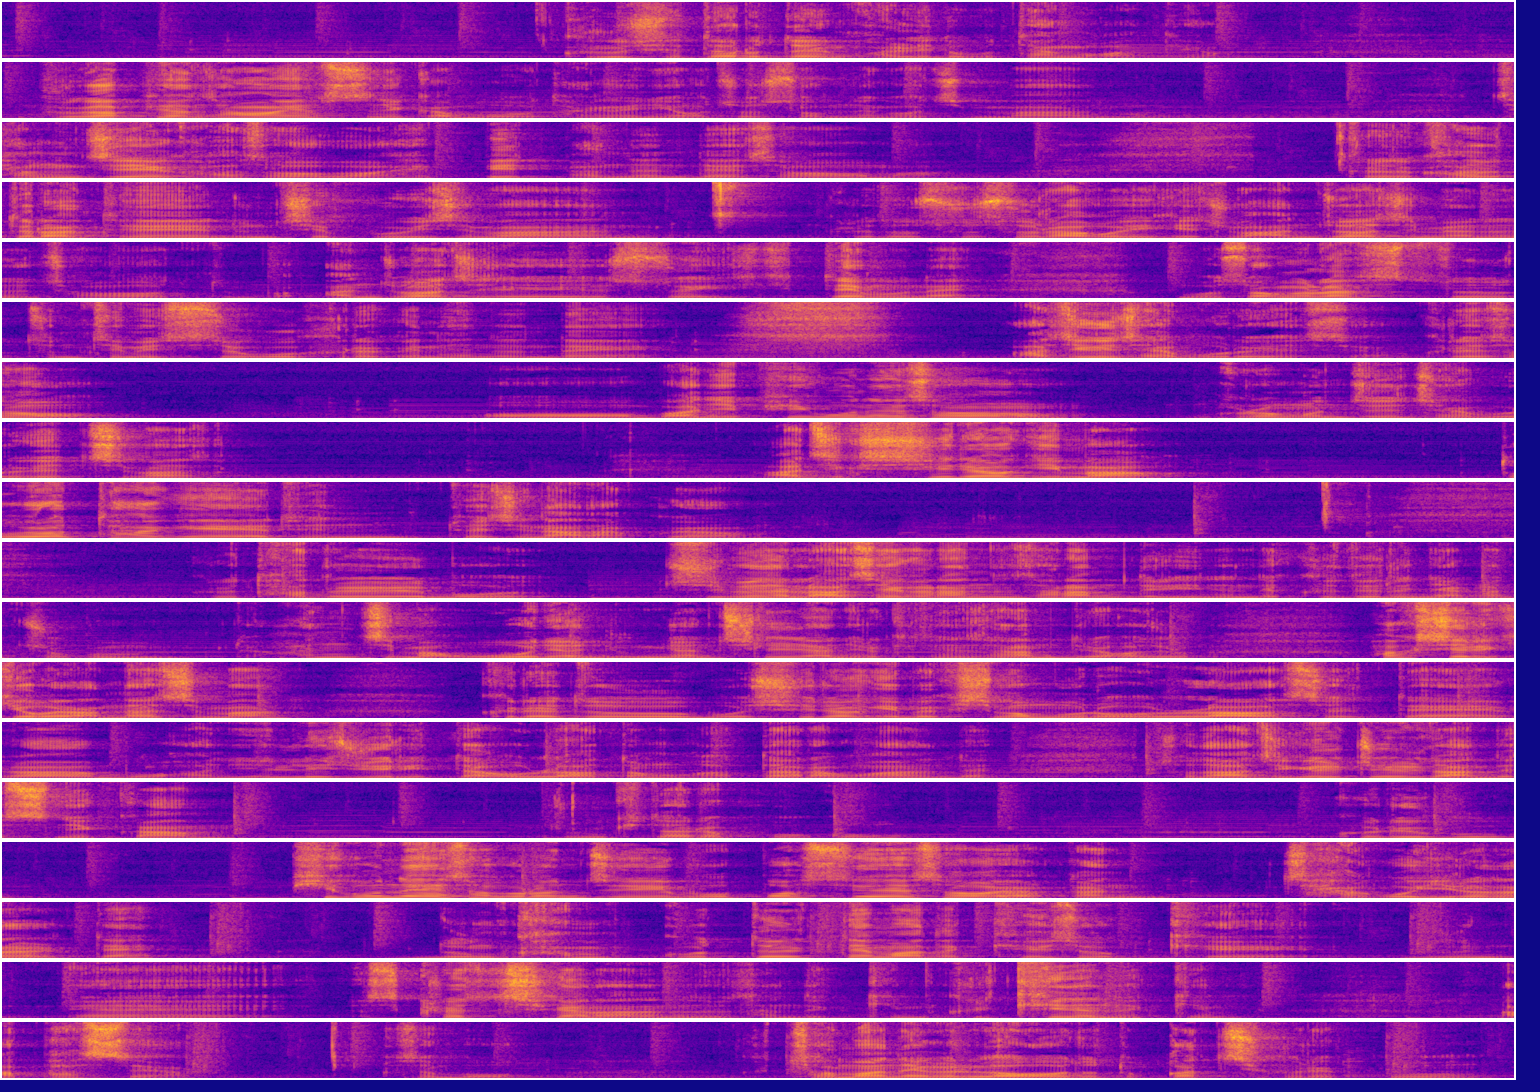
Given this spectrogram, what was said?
그리고 제대로 된 관리도 못한 것 같아요. 불가피한 상황이었으니까 뭐 당연히 어쩔 수 없는 거지만 뭐 장지에 가서 막 햇빛 받는 데서 막 그래도 가족들한테 눈치 보이지만 그래도 수술하고 이게 좀 안 좋아지면은 저 안 좋아질 수도 있기 때문에 뭐 선글라스도 틈틈이 쓰고 그러긴 했는데 아직은 잘 모르겠어요. 그래서 어 많이 피곤해서 그런 건지는 잘 모르겠지만 아직 시력이 막 또렷하게 된, 되진 않았고요. 그리고 다들 뭐 주변에 라섹을 하는 사람들이 있는데 그들은 약간 조금 한지 막 5년, 6년, 7년 이렇게 된 사람들이어가지고 확실히 기억은 안 나지만 그래도 뭐 시력이 맥시멈으로 올라왔을 때가 뭐 한 1, 2주일 있다가 올라왔던 것 같다라고 하는데 저는 아직 일주일도 안 됐으니까 좀 기다려 보고 그리고 피곤해서 그런지 뭐 버스에서 약간 자고 일어날 때 눈 감고 뜰 때마다 계속 이렇게 눈에 스크래치가 나는 듯한 느낌, 긁히는 느낌 아팠어요. 그래서 뭐 점안액을 넣어도 똑같이 그랬고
